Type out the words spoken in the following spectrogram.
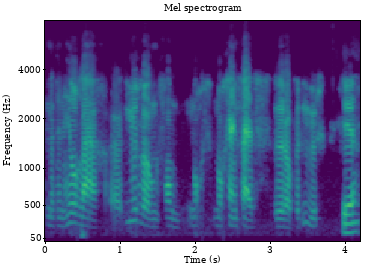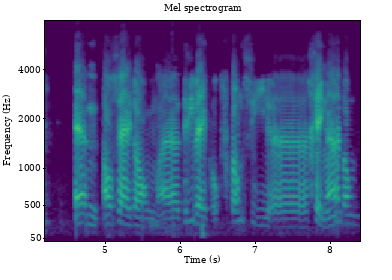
Met een heel laag uurloon van nog, nog geen 5 euro per uur. Ja. En als zij dan drie weken op vakantie gingen, dan,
